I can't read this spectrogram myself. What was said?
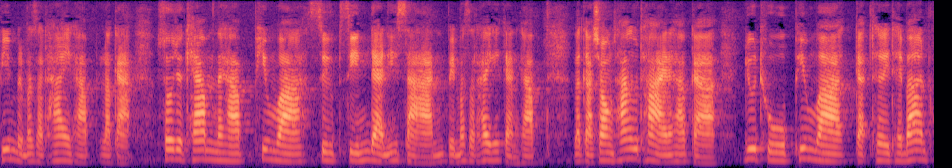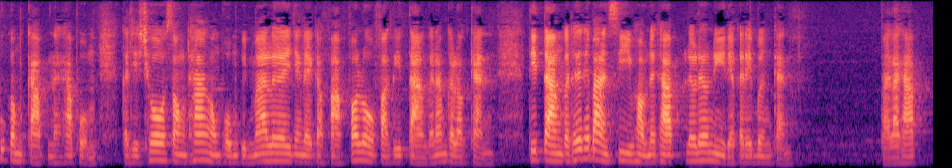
พิมพ์เป็นภาษาไทยครับแล้วก็โซเชียลแคมนะครับพิมพ์ว่าสืบสินแดนอีสานเป็นภาษาไทยคือกันครับแล้วก็ช่องทางสุดท้ายนะครับกับ YouTube พิมพ์ว่ากระเทยไทยบ้านผู้กำกับนะครับผมก็จะโชว์สองทางของผมขึ้นมาเลยยังไงก็ฝาก follow ฝากติดตามกันน้ำกันแล้วกัน ติดตามกระเทยไทยบ้านซีพร้อมนะครับเร็วๆนี้เดี๋ยวก็ได้เบิ่งกัน ไปแล้วครับ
